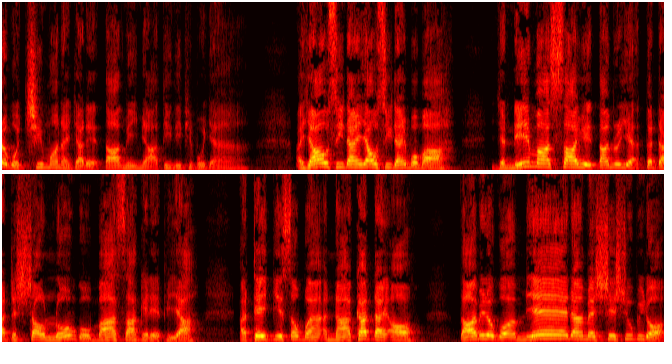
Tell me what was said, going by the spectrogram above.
တော်ကိုချီးမွမ်းနိုင်ကြတဲ့သားသမီးများအသီးသီးဖြစ်ဖို့ရန်အရောက်စီတိုင်းရောက်စီတိုင်းပေါ်မှာယနေ့မှစ၍သားမျိုးရဲ့အသက်တာတစ်လျှောက်လုံးကိုမားစားခဲ့တဲ့ဘုရားအတိတ်ပြည့်စုံပန်အနာဂတ်တိုင်အောင်သားမျိုးတို့ကိုအမြဲတမ်းပဲရှေ့ရှုပြီးတော့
